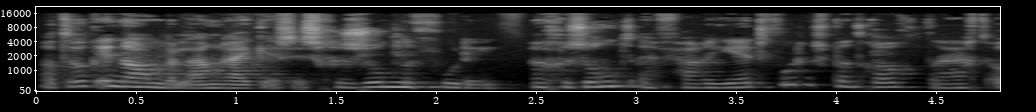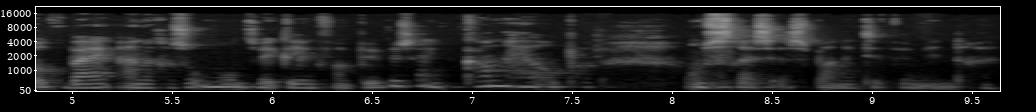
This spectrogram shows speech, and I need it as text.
Wat ook enorm belangrijk is, is gezonde voeding. Een gezond en varieerd voedingspatroon draagt ook bij aan de gezonde ontwikkeling van pubers en kan helpen om stress en spanning te verminderen.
